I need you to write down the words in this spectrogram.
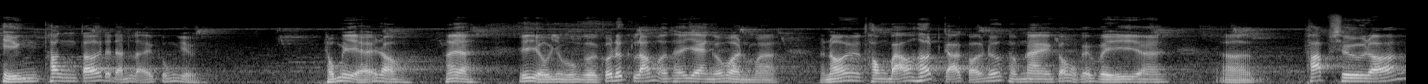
hiện thân tới để đảnh lễ cúng dường không có dễ đâu thấy à? ví dụ như một người có đức lắm ở thế gian của mình mà nói thông báo hết cả cõi nước hôm nay có một cái vị à, à, pháp sư đó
